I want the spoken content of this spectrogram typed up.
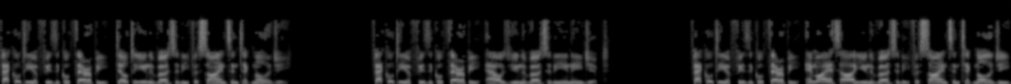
Faculty of Physical Therapy, Delta University for Science and Technology. Faculty of Physical Therapy, Horus University in Egypt. Faculty of Physical Therapy, MISR University for Science and Technology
